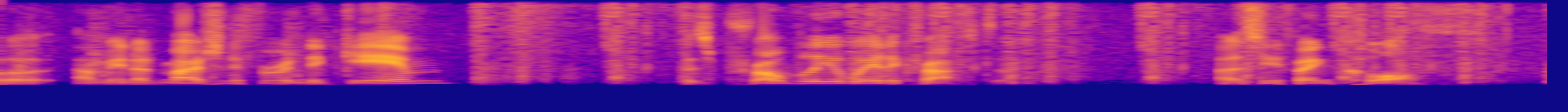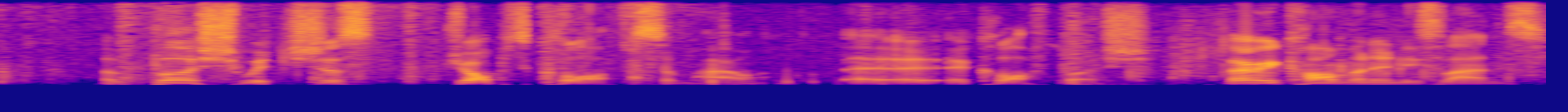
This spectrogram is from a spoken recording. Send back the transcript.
But, I mean, I'd imagine if we're in the game, there's probably a way to craft them. I just need to find cloth. A bush which just drops cloth somehow. A, a, a cloth bush. Very common in these lands.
